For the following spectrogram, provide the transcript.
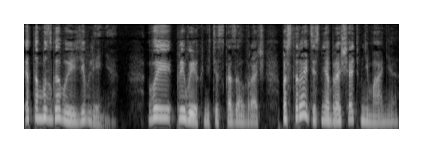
Это мозговые явления. «Вы привыкнете», — сказал врач, — «постарайтесь не обращать внимания.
